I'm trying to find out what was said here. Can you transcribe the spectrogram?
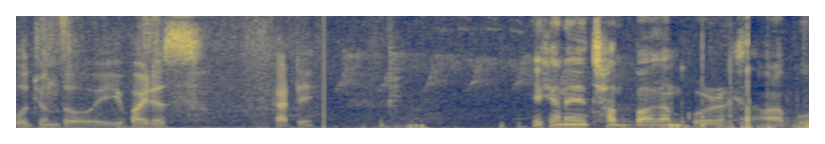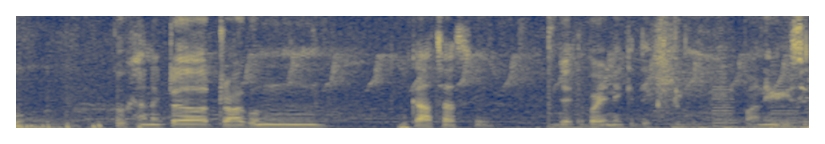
পর্যন্ত এই ভাইরাস কাটে। এখানে ছাদ বাগান করে রাখছে আমার আব্বু। ওখানে একটা ড্রাগন গাছ আছে, যেতে পারি নাকি দেখি। পানি গেছে।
